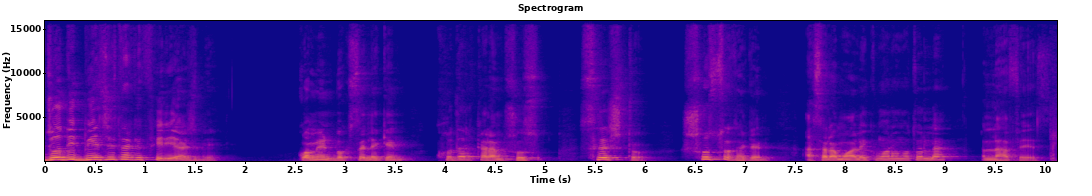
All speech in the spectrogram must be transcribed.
যদি বেঁচে থাকে ফিরে আসবে। কমেন্ট বক্সে লেখেন, খোদার কালাম শ্রেষ্ঠ, সুস্থ থাকেন। আসসালামু আলাইকুম রহমতুল্লাহ। আল্লাহ হাফেজ।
